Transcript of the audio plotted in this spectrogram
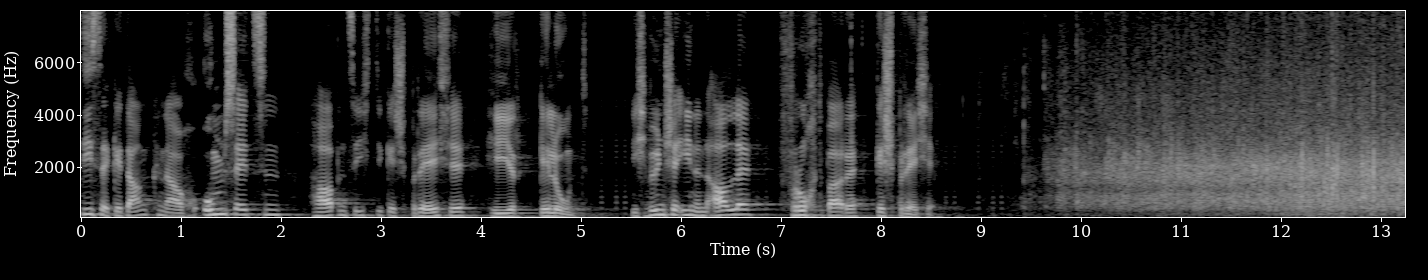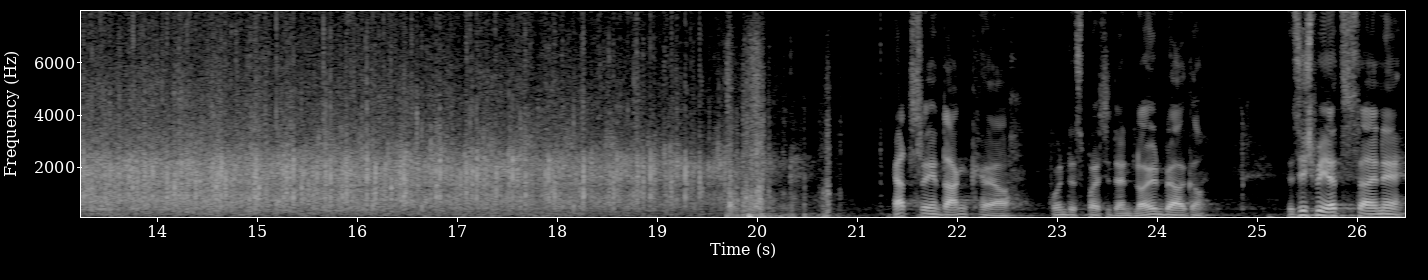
diese Gedanken auch umsetzen, haben sich die Gespräche hier gelohnt. Ich wünsche Ihnen alle fruchtbare Gespräche. Herzlichen Dank, Herr Bundespräsident Leuenberger. Es ist mir jetzt eine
